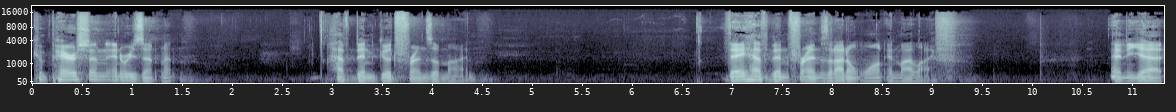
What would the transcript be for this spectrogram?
comparison and resentment have been good friends of mine. They have been friends that I don't want in my life. And yet,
